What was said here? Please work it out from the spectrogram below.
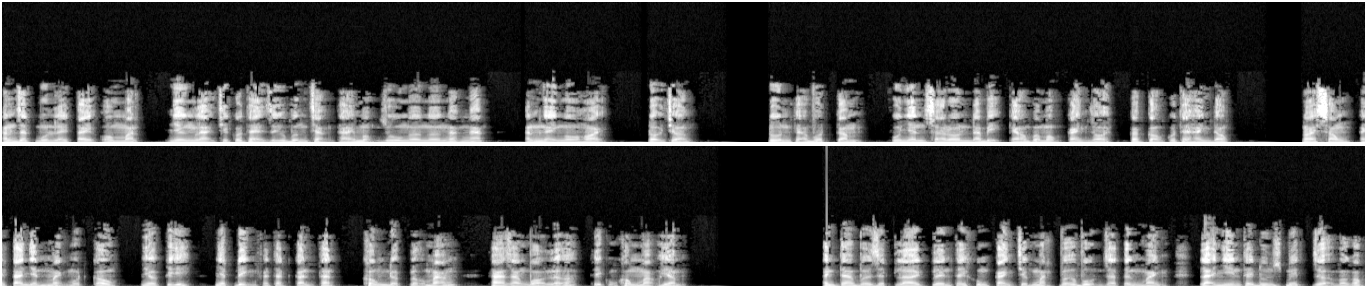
Hắn rất muốn lấy tay ôm mặt, nhưng lại chỉ có thể giữ vững trạng thái mộng du ngơ ngơ ngác ngác. Hắn ngây ngô hỏi, đội trưởng. Đùn khẽ vuốt cầm, phu nhân Saron đã bị kéo vào mộng cảnh rồi, các cậu có thể hành động. Nói xong, anh ta nhấn mạnh một câu, nhớ kỹ, nhất định phải thật cẩn thận, không được lỗ mãng, tha rằng bỏ lỡ thì cũng không mạo hiểm. Anh ta vừa dứt lời lên thấy khung cảnh trước mắt vỡ vụn ra từng mảnh, lại nhìn thấy Dun Smith dựa vào góc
